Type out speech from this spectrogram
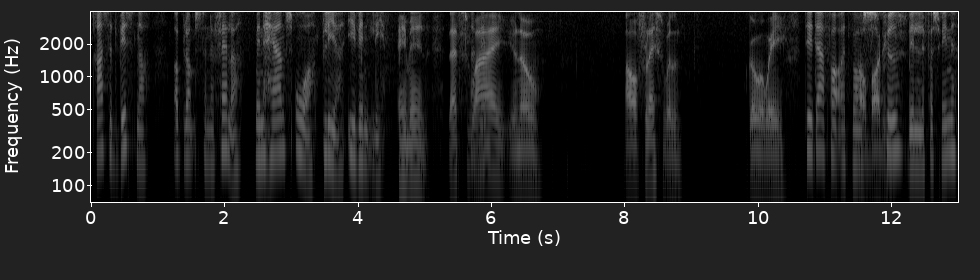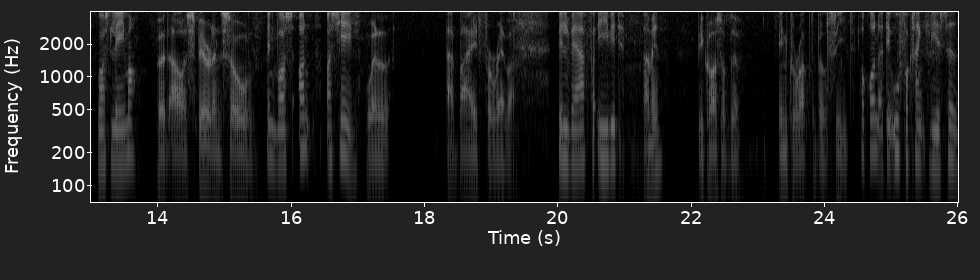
Græsset visner, og blomsterne falder, men Herrens ord bliver evindelig. Amen. That's why, you know, our flesh will go away, Det er derfor, at vores kød vil forsvinde, vores læmer, but our spirit and soul men vores ånd og sjæl will abide forever. vil være for evigt, Amen. Because of the incorruptible seed. på grund af det uforkrænkelige sæd.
